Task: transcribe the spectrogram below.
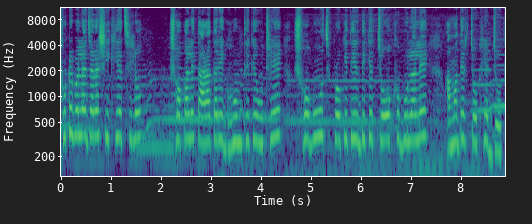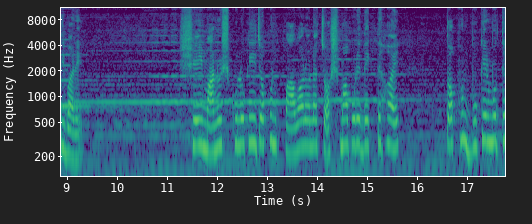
ছোটবেলায় যারা শিখিয়েছিল, সকালে তাড়াতাড়ি ঘুম থেকে উঠে সবুজ প্রকৃতির দিকে চোখ বুলালে আমাদের চোখের জ্যোতি বাড়ে। সেই মানুষগুলোকেই যখন পাওয়ারওয়ালা চশমা পরে দেখতে হয়, তখন বুকের মধ্যে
